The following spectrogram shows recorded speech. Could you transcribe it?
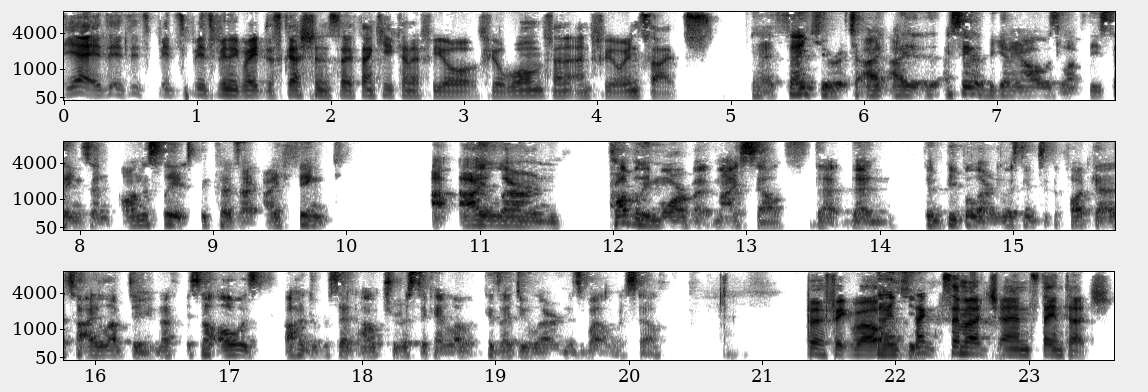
yeah, it, it, it's it's it's been a great discussion. So thank you, kind of for your for your warmth and, and for your insights. Yeah, thank you, Rich. I, I, I say at the beginning, I always love these things, and honestly, it's because I, I think I, I learn probably more about myself that than than people are listening to the podcast. I love doing that. It's not always 100% altruistic. I love it because I do learn as well myself. Perfect. Well, Thank you. thanks so much and stay in touch.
